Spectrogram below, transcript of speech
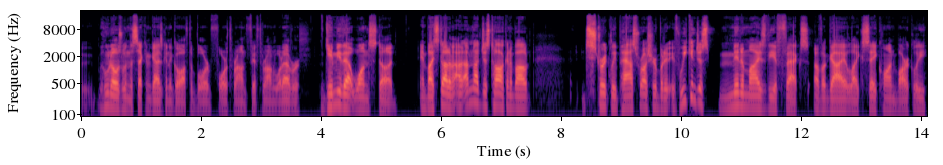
Uh, who knows when the second guy's going to go off the board, fourth round, fifth round, whatever. Give me that one stud. And by stud, I'm not just talking about strictly pass rusher, but if we can just minimize the effects of a guy like Saquon Barkley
